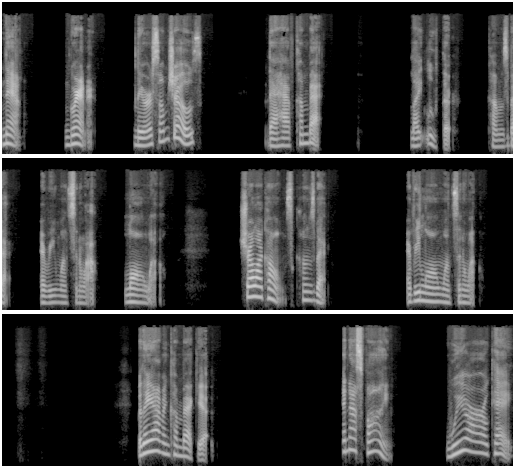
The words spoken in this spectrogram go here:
Now, granted, there are some shows that have come back, like Luther comes back every once in a while, long while. Sherlock Holmes comes back every long once in a while. But they haven't come back yet. And that's fine. We are okay.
